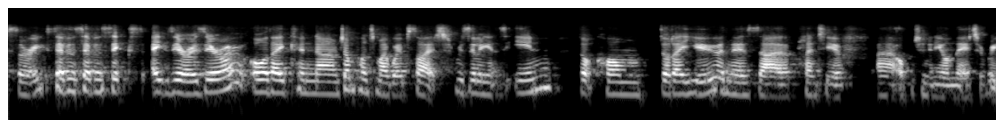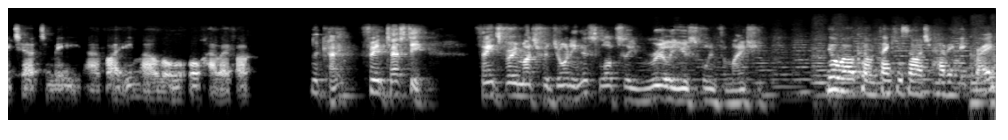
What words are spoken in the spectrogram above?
sorry, 776 800 or they can uh, jump onto my website resiliencein.com.au and there's uh, plenty of uh, opportunity on there to reach out to me uh, via email or, or however. Okay, fantastic. Thanks very much for joining us. Lots of really useful information. You're welcome. Thank you so much for having me, Craig.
